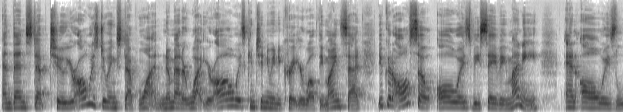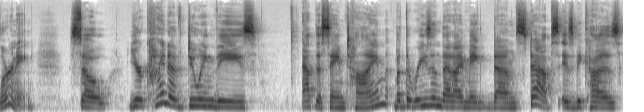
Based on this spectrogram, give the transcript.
and then step two. You're always doing step one, no matter what. You're always continuing to create your wealthy mindset. You could also always be saving money and always learning. So you're kind of doing these at the same time. But the reason that I make them steps is because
